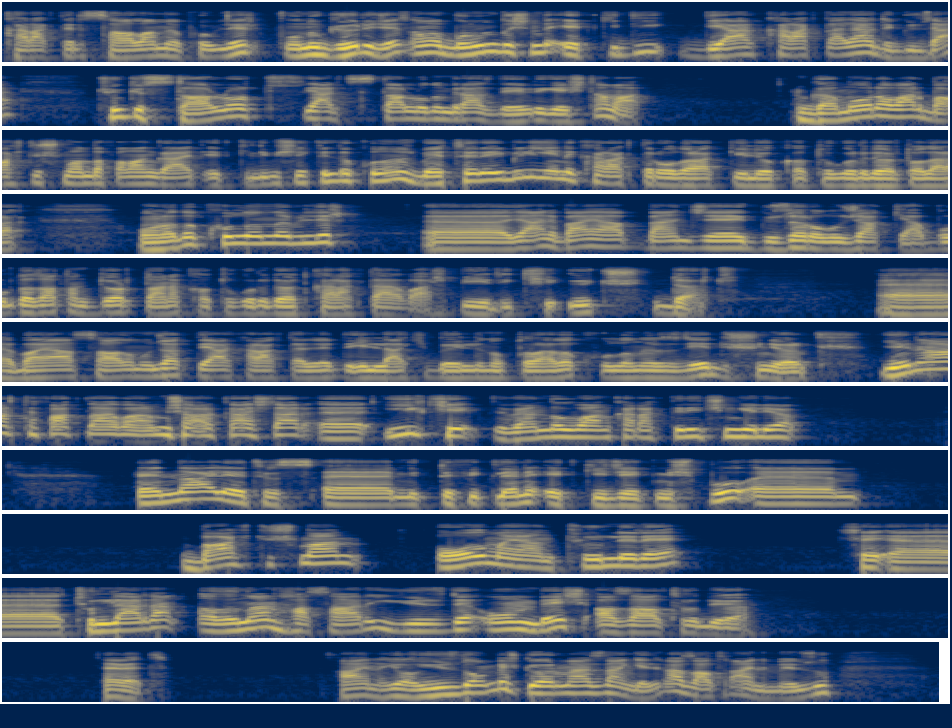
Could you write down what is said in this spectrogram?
karakteri sağlam yapabilir. Onu göreceğiz ama bunun dışında etkili diğer karakterler de güzel. Çünkü Star-Lord yani Star-Lord'un biraz devri geçti ama Gamora var. Baş düşmanda falan gayet etkili bir şekilde kullanıyoruz. Beta Ray yeni karakter olarak geliyor kategori 4 olarak. Ona da kullanılabilir. Ee, yani bayağı bence güzel olacak ya. Burada zaten 4 tane kategori 4 karakter var. 1, 2, 3, 4. Ee, bayağı sağlam olacak. Diğer karakterleri de illaki belli noktalarda kullanırız diye düşünüyorum. Yeni artefaktlar varmış arkadaşlar. Ee, ilki Wendell Van karakteri için geliyor. Annihilators e, müttefiklerini etkileyecekmiş bu. E, baş düşman olmayan türlere şey e, türlerden alınan hasarı %15 azaltır diyor. Evet. Aynen. Yok %15 görmezden gelir. Azaltır aynı mevzu.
